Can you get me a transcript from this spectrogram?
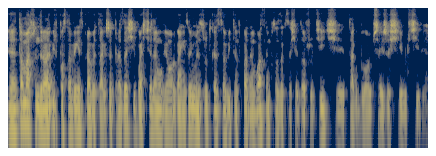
E, Tomasz Szyndralewicz, postawienie sprawy tak, że prezesi, właściciele mówią, organizujmy zrzutkę z sowitym wkładem własnym, kto zechce się dorzucić, e, tak było przejrzyście i uczciwie.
